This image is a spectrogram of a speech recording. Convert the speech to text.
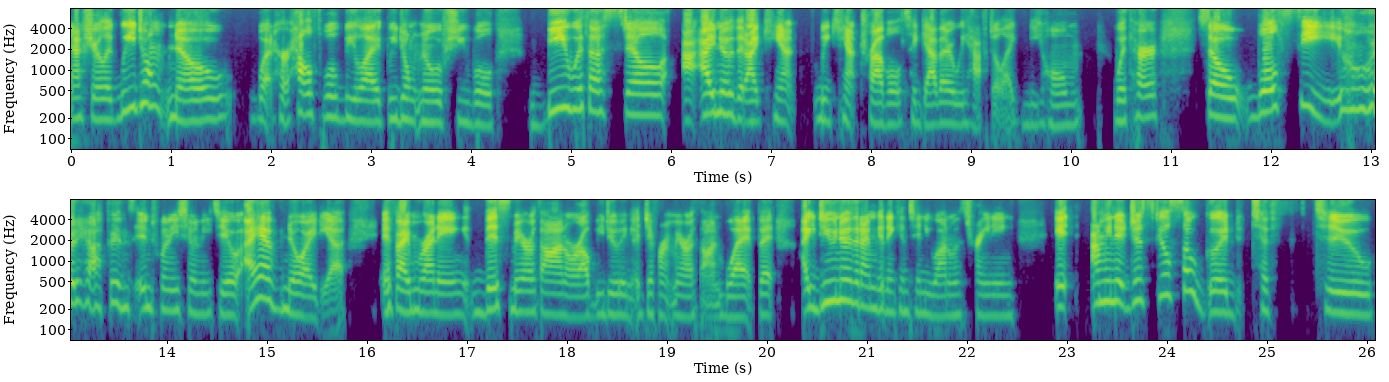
next year. Like, we don't know what her health will be like. We don't know if she will be with us still. I, I know that I can't, we can't travel together. We have to like be home with her. So we'll see what happens in 2022. I have no idea if I'm running this marathon or I'll be doing a different marathon, what, but I do know that I'm going to continue on with training. It, I mean, it just feels so good to, to,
